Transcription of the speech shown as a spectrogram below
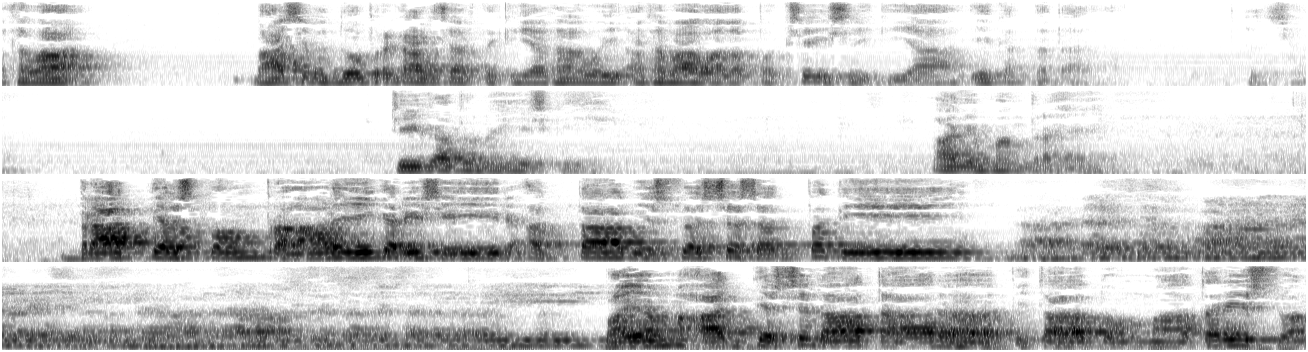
अथवा, भाष्य में दो प्रकार से अर्थ किया था, वही अथवा वाला पक्ष इसलिए किया, एक बता अच्छा। टीका तो नहीं इसकी। आगे मंत्र है। भ्रात्यस्व प्राणैक ऋषिर अत्ता विश्व सत्पति वयम आद्य दातार पिता तुम मातरीश्वन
